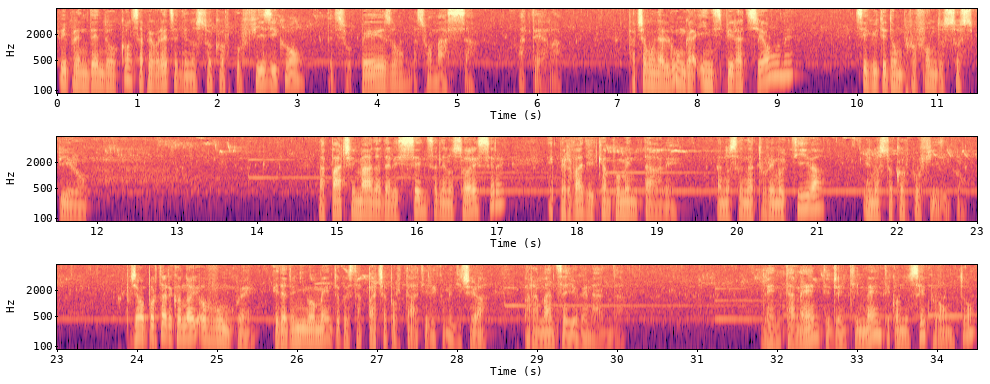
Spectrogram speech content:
riprendendo consapevolezza del nostro corpo fisico, del suo peso, la sua massa a terra. Facciamo una lunga ispirazione seguita da un profondo sospiro. La pace emana dall'essenza del nostro essere e pervade il campo mentale, la nostra natura emotiva e il nostro corpo fisico. Possiamo portare con noi ovunque ed ad ogni momento questa pace portatile, come diceva Paramansa Yogananda. Lentamente, gentilmente, quando sei pronto,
